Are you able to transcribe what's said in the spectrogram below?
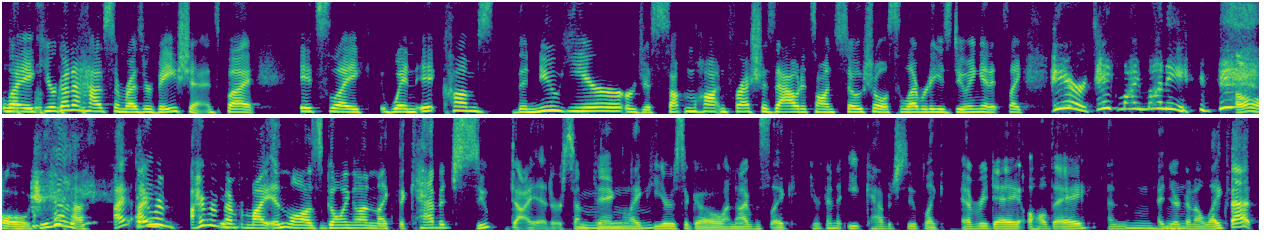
like you're going to have some reservations, but it's like when it comes the new year or just something hot and fresh is out, it's on social, a celebrity is doing it. It's like, here, take my money. Oh, yeah. I I, re- I remember my in-laws going on like the cabbage soup diet or something mm-hmm. like years ago. And I was like, you're gonna eat cabbage soup like every day, all day, and mm-hmm. and you're mm-hmm. gonna like that.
